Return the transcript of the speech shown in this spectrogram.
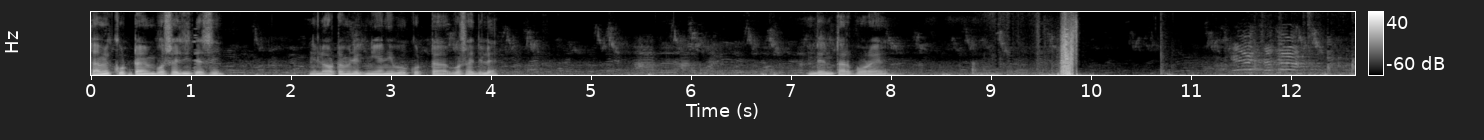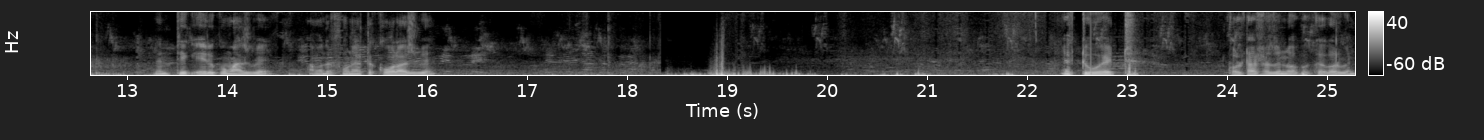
তো আমি কোডটা আমি বসাই দিতেছি। নিলে অটোমেটিক নিয়ে নিব কোডটা বসাই দিলে। দেন তারপরে দেন ঠিক এরকম আসবে। আমাদের ফোনে একটা কল আসবে। একটু ওয়েট কলটা আসার জন্য অপেক্ষা করবেন।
